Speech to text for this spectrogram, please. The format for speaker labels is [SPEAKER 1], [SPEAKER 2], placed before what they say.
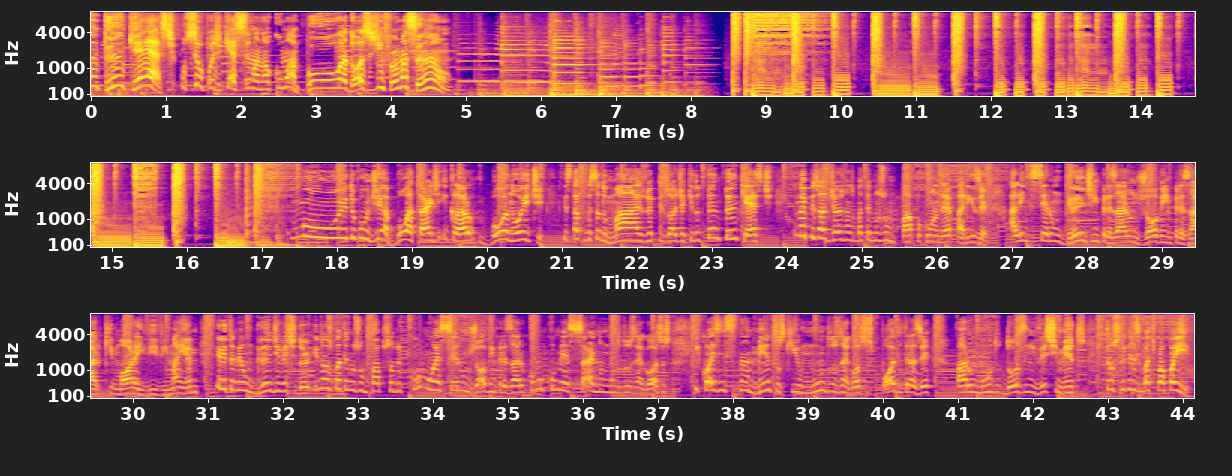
[SPEAKER 1] TantanCast, o seu podcast semanal com uma boa dose de informação. Boa tarde e, claro, boa noite. Está começando mais um episódio aqui do TantanCast. E no episódio de hoje nós batemos um papo com o André Pariser. Além de ser um grande empresário, um jovem empresário que mora e vive em Miami, ele também é um grande investidor. E nós batemos um papo sobre como é ser um jovem empresário, como começar no mundo dos negócios e quais ensinamentos que o mundo dos negócios pode trazer para o mundo dos investimentos. Então se liga nesse bate-papo aí.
